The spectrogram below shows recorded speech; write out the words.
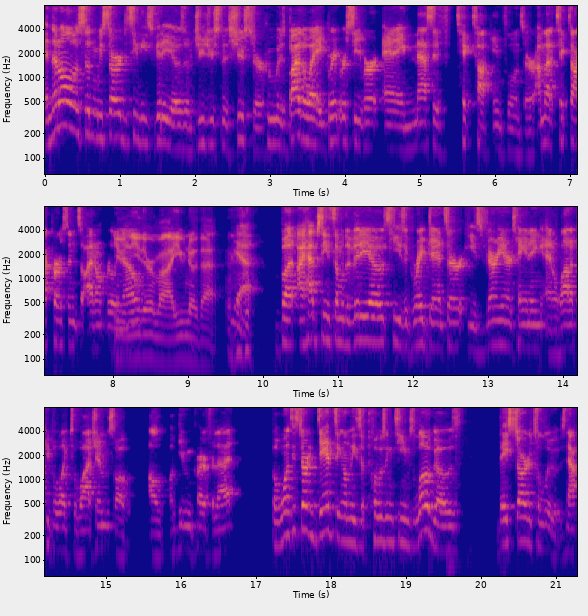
And then all of a sudden, we started to see these videos of Juju Smith Schuster, who is, by the way, a great receiver and a massive TikTok influencer. I'm not a TikTok person, so I don't really You- know. Neither am I. You know that. Yeah. But I have seen some of the videos. He's a great dancer. He's very entertaining, and a lot of people like to watch him. So I'll, I'll, I'll give him credit for that. But once he started dancing on these opposing teams' logos, they started to lose. Now,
